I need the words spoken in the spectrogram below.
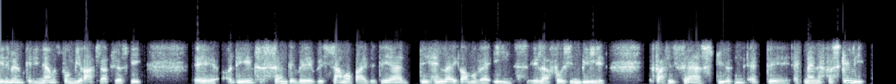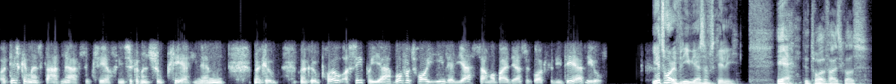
indimellem kan de nærmest få mirakler til at ske. Øh, og det interessante ved, ved samarbejde, det er, at det handler ikke om at være ens eller få sin vilje. Faktisk så er styrken, at, øh, at man er forskellig, og det skal man starte med at acceptere, fordi så kan man supplere hinanden. Man kan, jo, man kan jo prøve at se på jer. Hvorfor tror I egentlig, at jeres samarbejde er så godt? Fordi det er det jo. Jeg tror, det er, fordi vi er så forskellige. Ja, det tror jeg faktisk også.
